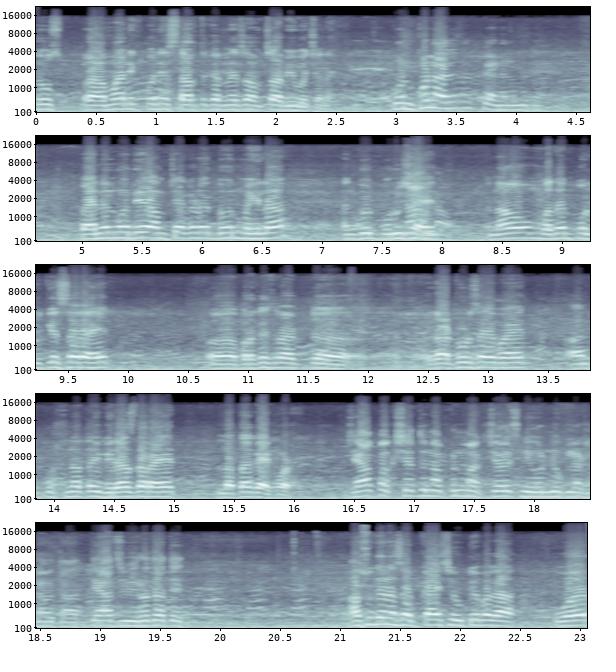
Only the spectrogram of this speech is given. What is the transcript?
तो प्रामाणिकपणे सार्थ करण्याचं आमचं अभिवचन आहे. कोण कोण आहे पॅनलमध्ये? पॅनलमध्ये आमच्याकडे दोन महिला आणि दोन पुरुष आहेत. नाव. मदन पोलके सर आहेत प्रकाश राठ राठोड साहेब आहेत आणि कृष्णाताई बिराजदार आहेत लता गायकवाड ज्या पक्षातून आपण मागच्या वेळेस निवडणूक लढला होता ते आज विरोधात आहेत. असू दे ना साहेब काय शेवटी बघा वर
